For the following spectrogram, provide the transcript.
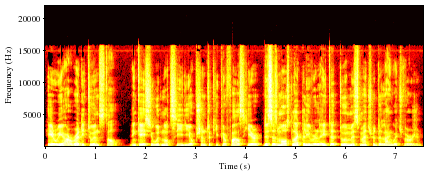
Here we are ready to install. In case you would not see the option to keep your files here, this is most likely related to a mismatch with the language version.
